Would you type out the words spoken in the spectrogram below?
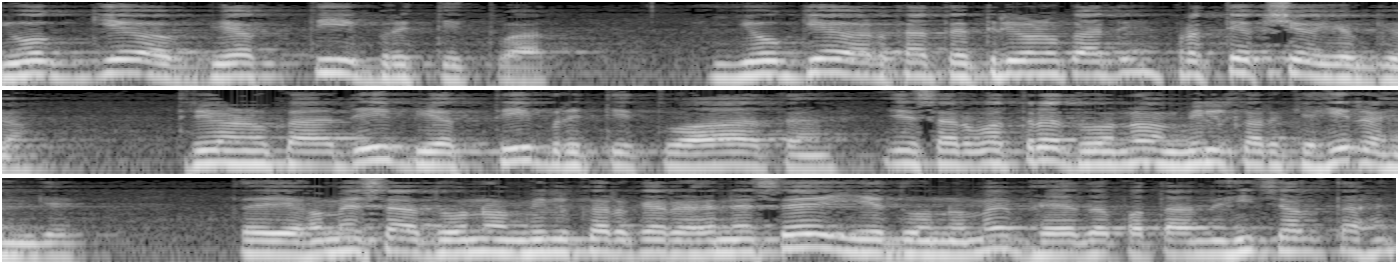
योग्य व्यक्ति वृत्तित्वात्। योग्य अर्थात त्रिवणुकादि प्रत्यक्ष योग्य। त्रिवणुकादि व्यक्ति वृत्तित्वात्। ये सर्वत्र दोनों मिल करके ही रहेंगे। तो ये हमेशा दोनों मिल करके रहने से ये दोनों में भेद पता नहीं चलता है।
